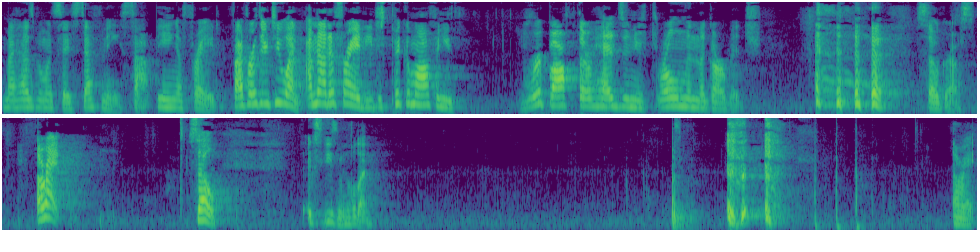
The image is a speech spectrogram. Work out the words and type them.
My husband would say, Stephanie, stop being afraid. Five, four, three, two, one. I'm not afraid. You just pick them off and you rip off their heads and you throw them in the garbage. so gross. All right. So, excuse me, hold on. All right.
